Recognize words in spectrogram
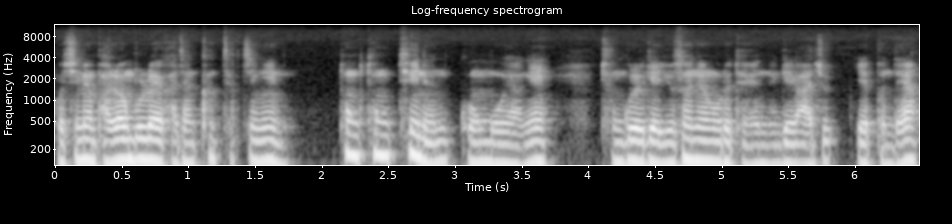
보시면 발롱블루의 가장 큰 특징인 통통 튀는 공 모양의 둥글게 유선형으로 되어 있는 게 아주 예쁜데요.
